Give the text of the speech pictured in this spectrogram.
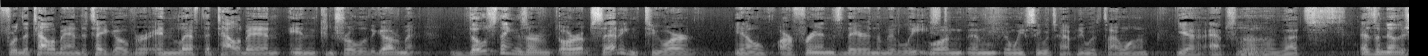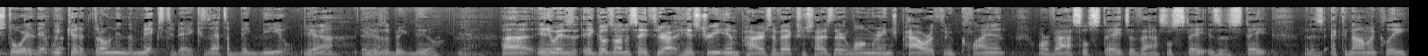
for the Taliban to take over and left the Taliban in control of the government. Those things are, are upsetting to our you know our friends there in the Middle East. Well, and, and, and we see what's happening with Taiwan. yeah, absolutely. Uh, that's That's another story there- that we uh, could have thrown in the mix today because that's a big deal. yeah, it is a big deal. Yeah. Uh, anyways, it goes on to say throughout history, empires have exercised their long range power through client or vassal states. A vassal state is a state that is economically,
